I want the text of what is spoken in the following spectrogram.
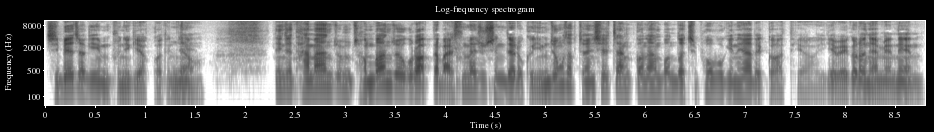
지배적인 분위기였거든요. 네. 근데 이제 다만 좀 전반적으로 아까 말씀해 주신 대로 그 임종석 전 실장 건을 한 번 더 짚어보긴 해야 될 것 같아요. 이게 왜 그러냐면은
